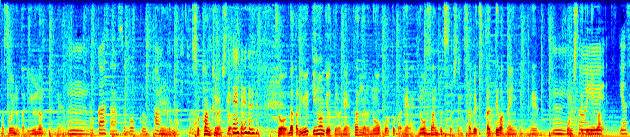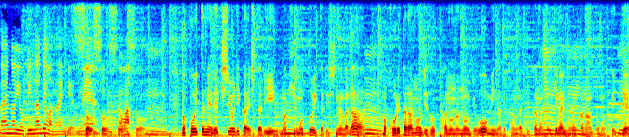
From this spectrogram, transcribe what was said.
まあ、そういうのが理由なんだよね。うん。お母さんすごくパンクな人だった。そうパンクな人だった。そうだから有機農業っていうのはね単なる農法とかね農産物としての差別化ではないんだよね、うん。本質的には。う野菜の呼び名ではないんだよねそうそうそうそう。まあ、こういったね歴史を理解したり、まあ、うん紐解いたりしながら、うん。まあ、これからの持続可能な農業をみんなで考えていかなきゃいけないんじゃないかなと思っていて、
